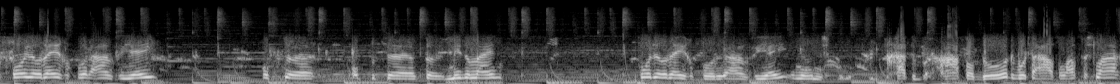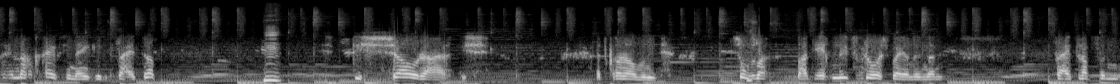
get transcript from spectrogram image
voordeelregel voor de ANVJ. Op de, op, het, op de middenlijn voordeelregel voor de ANVJ. En dan gaat de aanval door, dan wordt de aanval afgeslagen en dan geeft hij in één keer de vrije trap. Hm. Het is zo raar. Het, is, het kan allemaal niet. Soms la, laat hij echt minuten doorspelen en dan vrije trap van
